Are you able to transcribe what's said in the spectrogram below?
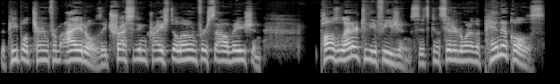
The people turned from idols, they trusted in Christ alone for salvation. Paul's letter to the Ephesians, it's considered one of the pinnacles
